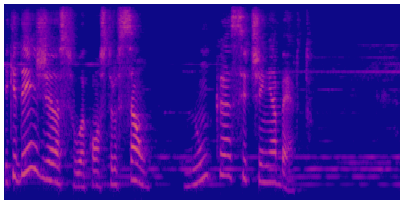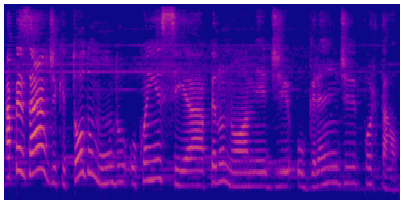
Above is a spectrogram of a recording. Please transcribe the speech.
e que desde a sua construção nunca se tinha aberto. Apesar de que todo mundo o conhecia pelo nome de o Grande Portal.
